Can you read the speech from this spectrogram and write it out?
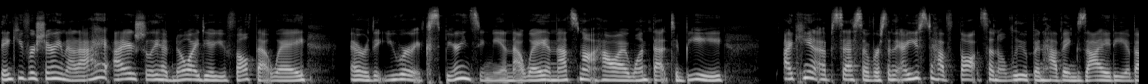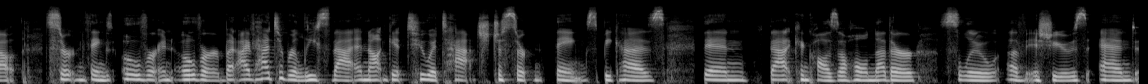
thank you for sharing that. I I actually had no idea you felt that way or that you were experiencing me in that way and that's not how I want that to be." I can't obsess over something. I used to have thoughts on a loop and have anxiety about certain things over and over, but I've had to release that and not get too attached to certain things because then that can cause a whole nother slew of issues. And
